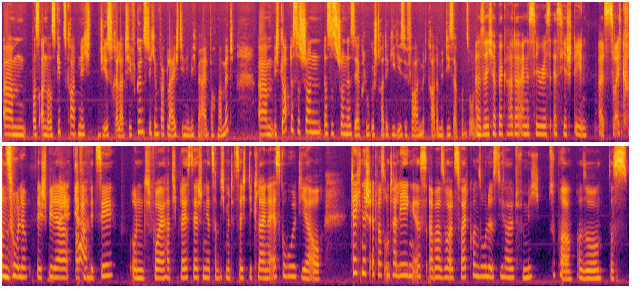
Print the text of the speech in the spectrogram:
ähm, was anderes gibt's gerade nicht, die ist relativ günstig im Vergleich, die nehme ich mir einfach mal mit. Ähm, ich glaube, das ist schon, das ist schon eine sehr kluge Strategie, die sie fahren mit, gerade mit dieser Konsole. Also ich habe ja gerade eine Series S hier stehen als Zweitkonsole. Ich spiele ja, ja, auf dem PC und vorher hatte ich PlayStation. Jetzt habe ich mir tatsächlich die kleine S geholt, die ja auch technisch etwas unterlegen ist, aber so als Zweitkonsole ist die halt für mich super. Also das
